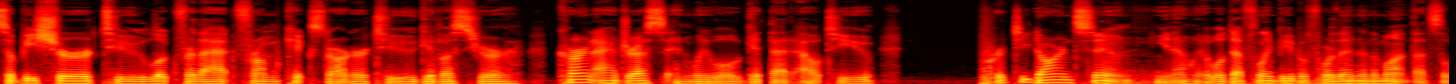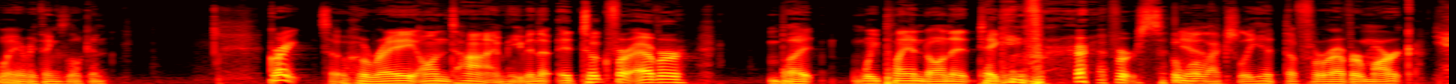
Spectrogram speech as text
So be sure to look for that from Kickstarter to give us your current address and we will get that out to you pretty darn soon. You know, it will definitely be before the end of the month. That's the way everything's looking. Great. So hooray on time, even though it took forever, but we planned on it taking forever. So Yeah. we'll actually hit the forever mark. Yeah.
